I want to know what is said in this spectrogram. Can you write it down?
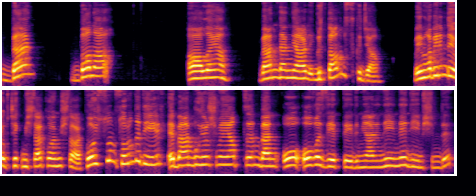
ben bana ağlayan, benden yardım, gırtlağını mı sıkacağım? Benim haberim de yok çekmişler koymuşlar. Koysun sorun da değil. E ben bu görüşmeyi yaptım. Ben o o vaziyetteydim. Yani ne ne diyeyim şimdi?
